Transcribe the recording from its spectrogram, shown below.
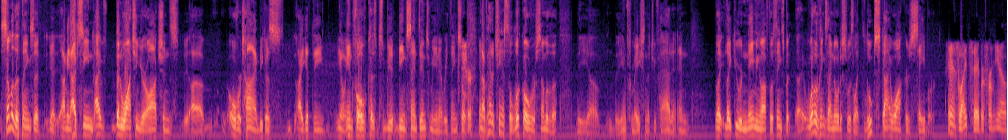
some of the things that I mean, I've seen, I've been watching your auctions uh, over time because I get the you know info because being sent in to me and everything. So, Sure. and I've had a chance to look over some of the the uh, the information that you've had, and like like you were naming off those things. But uh, one of the things I noticed was like Luke Skywalker's saber. Yeah, his lightsaber from you know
